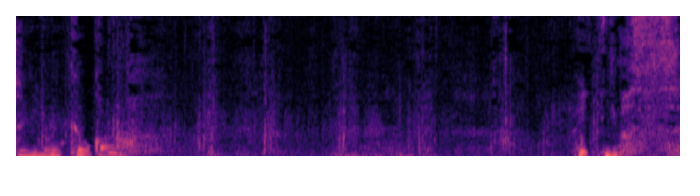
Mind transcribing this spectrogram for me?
水道橋かな。はい、行きます。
